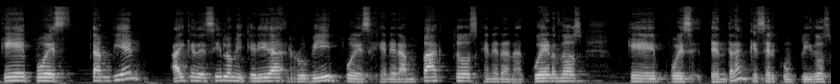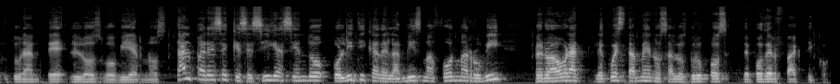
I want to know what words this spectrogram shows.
que pues también hay que decirlo, mi querida Rubí, pues generan pactos, generan acuerdos, que pues tendrán que ser cumplidos durante los gobiernos. Tal parece que se sigue haciendo política de la misma forma, Rubí, pero ahora le cuesta menos a los grupos de poder fáctico.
